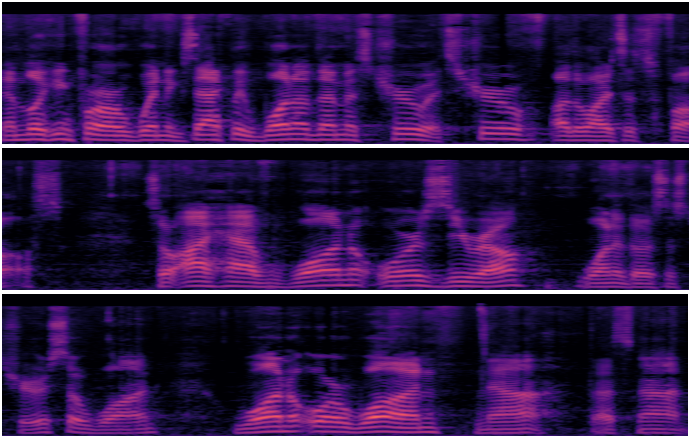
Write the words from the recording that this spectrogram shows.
I'm looking for when exactly one of them is true, it's true, otherwise it's false. So I have one or zero, one of those is true, so one. One or one, no, that's not,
